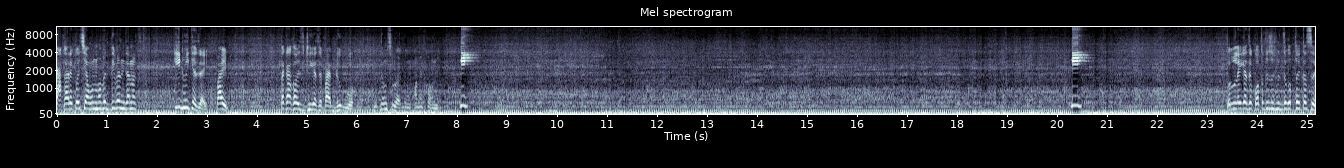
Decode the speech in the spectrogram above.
কাকারে কইছি এমনভাবে দিবেন যেন কি ঢুকে যায়? পাইপ। তা কাকা ঠিক আছে পাইপ ঢুকবো। একদম স্লো একদম অনেক কম তোর লেগে যে কত কিছু সহ্য করতে হইতাছে?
